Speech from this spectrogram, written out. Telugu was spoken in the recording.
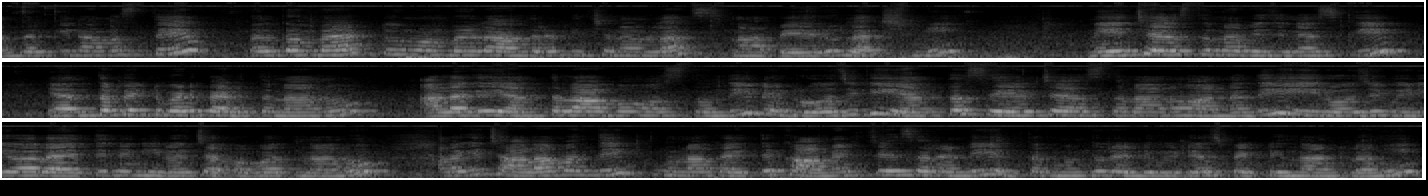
అందరికీ నమస్తే. వెల్కమ్ బ్యాక్ టు ముంబైలో ఆంధ్ర కిచెన్ వ్లాగ్స్ నా పేరు లక్ష్మి. నేను చేస్తున్న బిజినెస్కి ఎంత పెట్టుబడి పెడుతున్నాను అలాగే ఎంత లాభం వస్తుంది నేను రోజుకి ఎంత సేల్ చేస్తున్నాను అన్నది ఈరోజు వీడియోలో అయితే నేను ఈరోజు చెప్పబోతున్నాను. అలాగే చాలామంది నాకైతే కామెంట్స్ చేశారండి ఇంతకుముందు రెండు వీడియోస్ పెట్టిన దాంట్లోని.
